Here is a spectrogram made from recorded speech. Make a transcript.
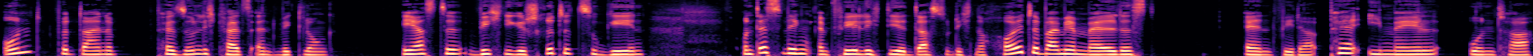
und für deine Persönlichkeitsentwicklung erste wichtige Schritte zu gehen. Und deswegen empfehle ich dir, dass du dich noch heute bei mir meldest, entweder per E-Mail unter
